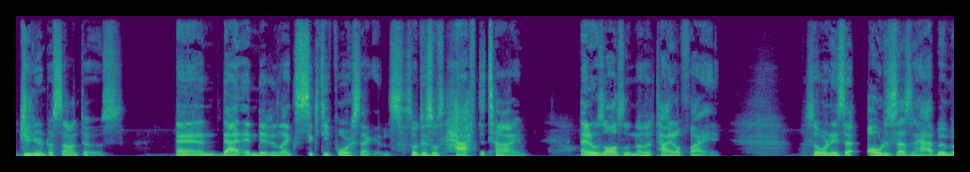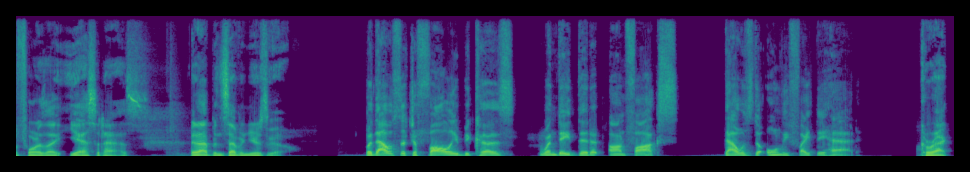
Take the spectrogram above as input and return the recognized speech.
Junior Dos Santos. And that ended in like 64 seconds. So this was half the time. And it was also another title fight. So when they said, oh, this hasn't happened before, I was like, yes, it has. It happened seven years ago. But that was such a folly because when they did it on Fox, that was the only fight they had. Correct.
